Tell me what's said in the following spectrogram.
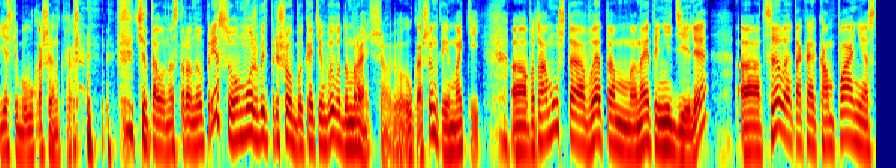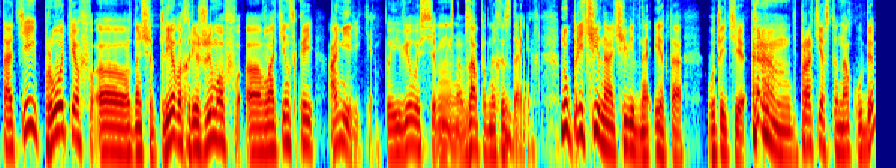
если бы Лукашенко читал иностранную прессу, он, может быть, пришел бы к этим выводам раньше, Лукашенко и Макей. А, потому что в этом, на этой неделе а, целая такая кампания статей против э, значит, левых режимов в Латинской Америке появилась в западных изданиях. Ну, причина, очевидно, это вот эти протесты на Кубе,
